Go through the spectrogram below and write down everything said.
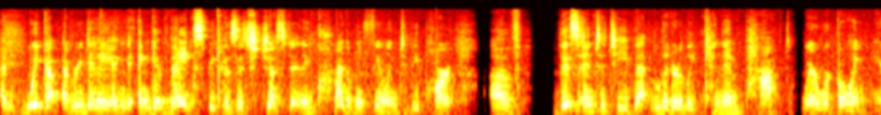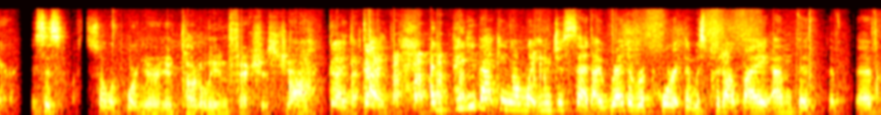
I wake up every day and, and give thanks because it's just an incredible feeling to be part of this entity that literally can impact where we're going here. This is so important. You're, you're totally infectious, Jenny. Ah, good, good. And piggybacking on what you just said, I read a report that was put out by um, the, the, the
